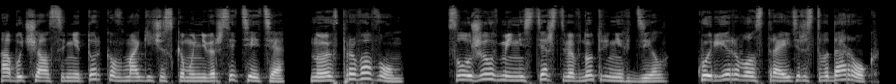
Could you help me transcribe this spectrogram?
Обучался не только в магическом университете, но и в правовом. Служил в Министерстве внутренних дел, курировал строительство дорог,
